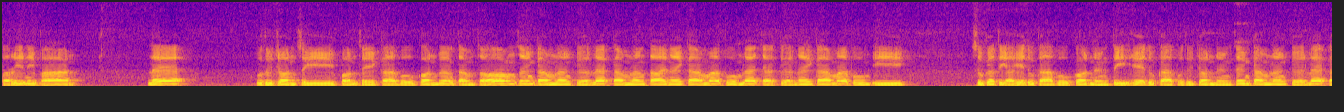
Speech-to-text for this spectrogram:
ปรินิพาน และปุถุชนสี่ผลเสกาบุคคลเบื้องต่ำสองซึ่งกำลังเกิดและกำลังตายในกามภูมิและจะเกิดในกามภูมิอีก สุกติอเหตุกาบุคคลหนึ่งติเหตุกาปุถุชนหนึ่งซึ่งกำลังเกิดและก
